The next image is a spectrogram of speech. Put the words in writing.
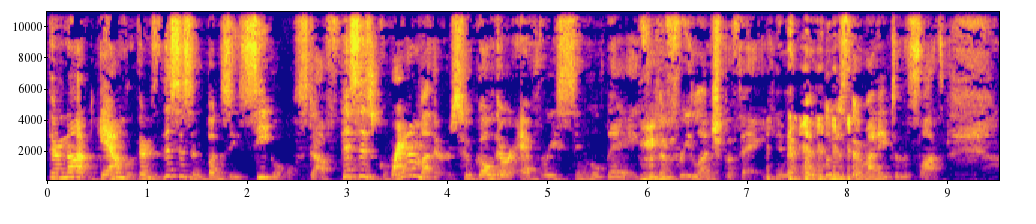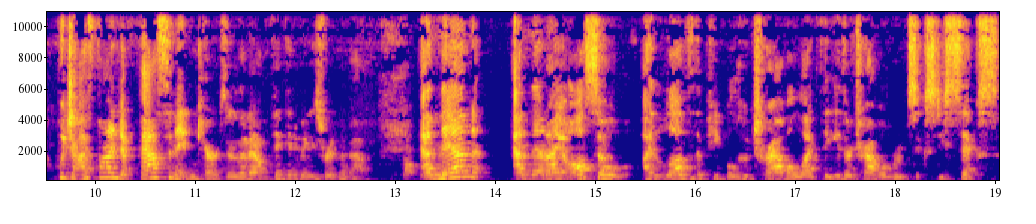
They're not gambling. This isn't Bugsy Siegel stuff. This is grandmothers who go there every single day for Mm-hmm. the free lunch buffet, you know, and lose their money to the slots, which I find a fascinating character that I don't think anybody's written about. And then, and then I also I love the people who travel, like they either travel Route 66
